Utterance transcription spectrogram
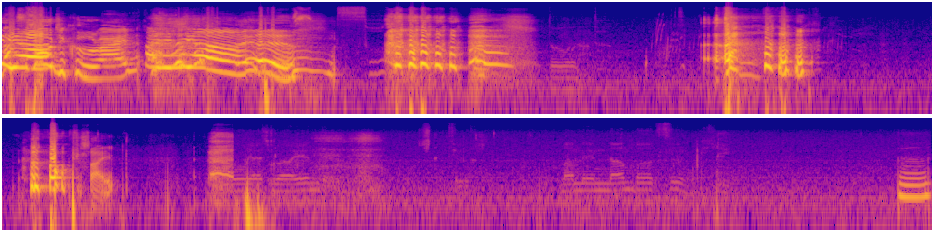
yeah. logical, right? I mean, yeah, it is. Love child. Mm.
